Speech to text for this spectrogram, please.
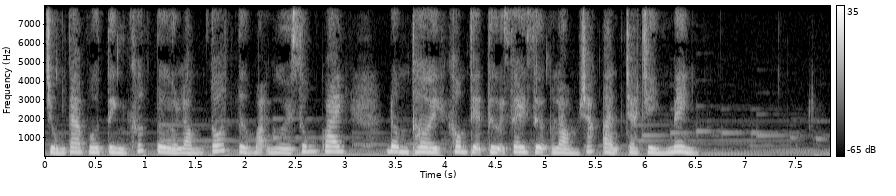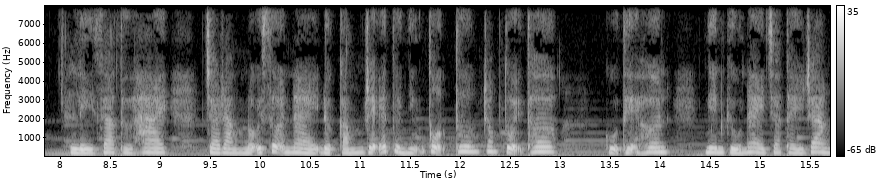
chúng ta vô tình khước từ lòng tốt từ mọi người xung quanh, đồng thời không thể tự xây dựng lòng trắc ẩn cho chính mình lý do thứ hai cho rằng nỗi sợ này được cắm rễ từ những tổn thương trong tuổi thơ. Cụ thể hơn, nghiên cứu này cho thấy rằng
